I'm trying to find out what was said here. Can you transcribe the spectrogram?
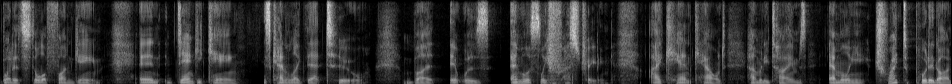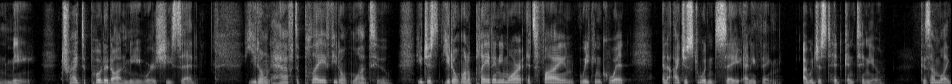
But it's still a fun game. And Danky Kang is kind of like that too. But it was endlessly frustrating. I can't count how many times Emily tried to put it on me tried to put it on me where she said, you don't have to play if you don't want to. You just you don't want to play it anymore. It's fine. We can quit. And I just wouldn't say anything. I would just hit continue because I'm like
